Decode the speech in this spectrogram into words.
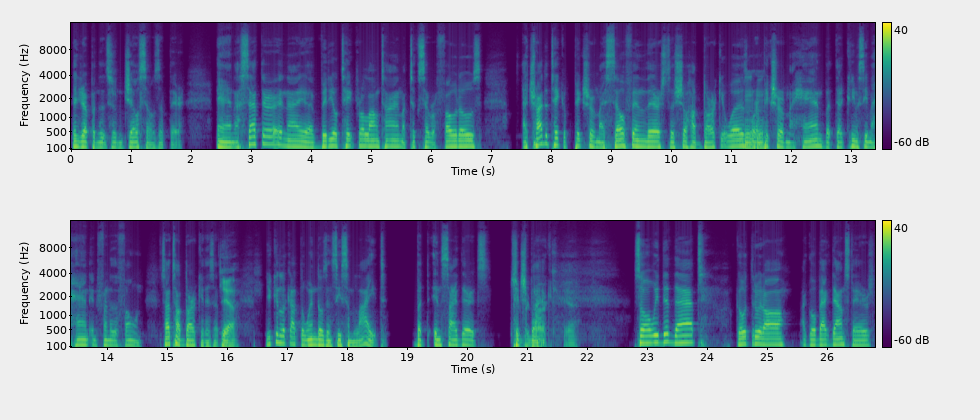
Then you're up in the some jail cells up there. And I sat there and I uh, videotaped for a long time. I took several photos. I tried to take a picture of myself in there to show how dark it was, or a Mhm. picture of my hand, but I couldn't even see my hand in front of the phone. So that's how dark it is up there. Yeah. You can look out the windows and see some light, but inside there it's pitch Super black. dark. Yeah. So we did that, go through it all. I go back downstairs.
